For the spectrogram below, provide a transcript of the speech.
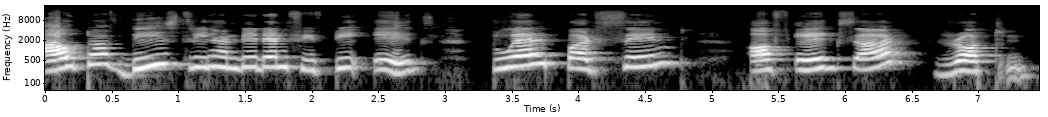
Out of these 350 eggs, 12% of eggs are rotten.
